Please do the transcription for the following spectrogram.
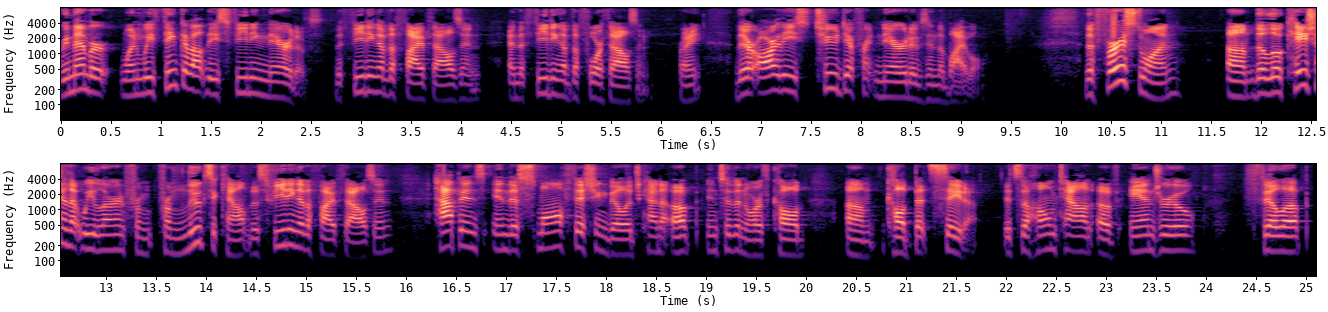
remember, when we think about these feeding narratives, the feeding of the 5,000 and the feeding of the 4,000, right? There are these two different narratives in the Bible. The first one, um, the location that we learned from, from Luke's account, this feeding of the 5,000, happens in this small fishing village kind of up into the north called, um, called Bethsaida. It's the hometown of Andrew, Philip,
